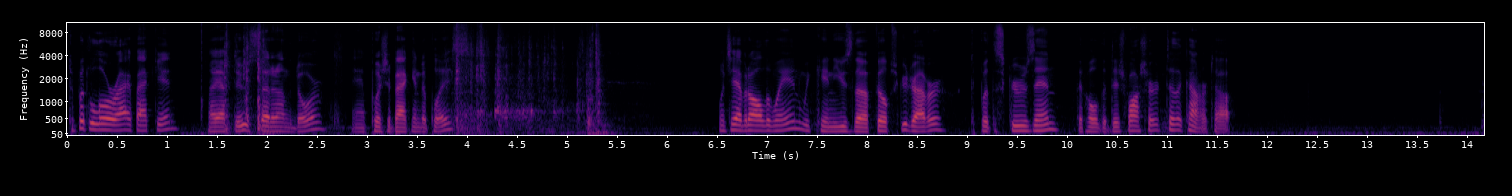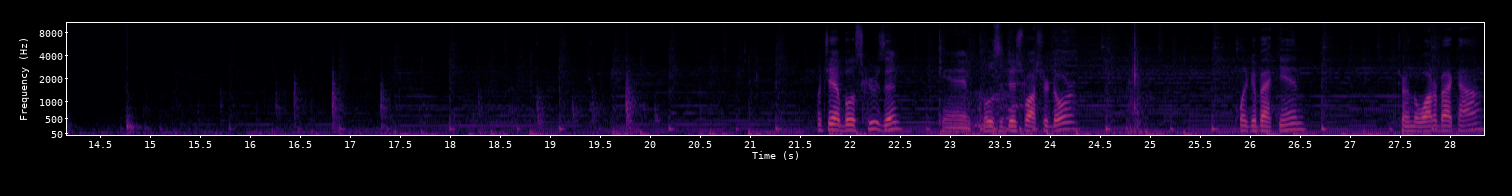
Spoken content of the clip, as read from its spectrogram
To put the lower rack back in, all you have to do is set it on the door and push it back into place. Once you have it all the way in, we can use the Phillips screwdriver to put the screws in that hold the dishwasher to the countertop. You have both screws in, you can close the dishwasher door, plug it back in, turn the water back on,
